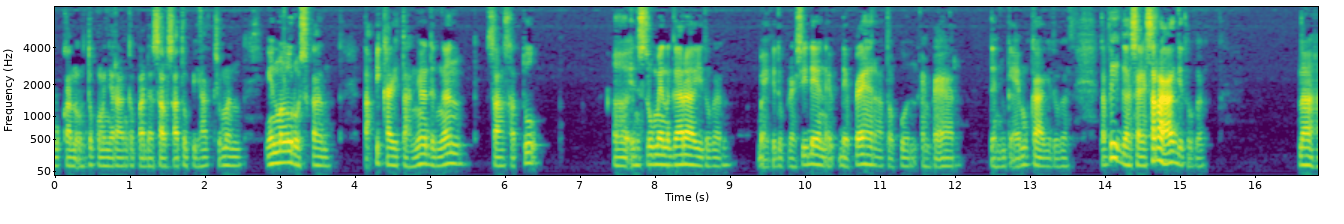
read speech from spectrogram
bukan untuk menyerang kepada salah satu pihak cuman ingin meluruskan. Tapi kaitannya dengan salah satu uh, instrumen negara gitu kan. Baik itu presiden DPR ataupun MPR dan juga MK gitu kan. Tapi gak saya serang gitu kan. Nah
